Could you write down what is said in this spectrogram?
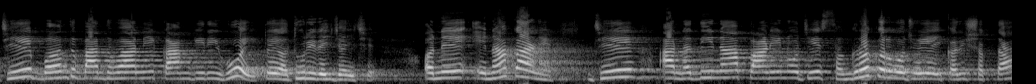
જે બંધ બાંધવાની કામગીરી હોય તો એ અધૂરી રહી જાય છે. અને એના કારણે જે આ નદીના પાણીનો જે સંગ્રહ કરવો જોઈએ એ કરી શકતા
